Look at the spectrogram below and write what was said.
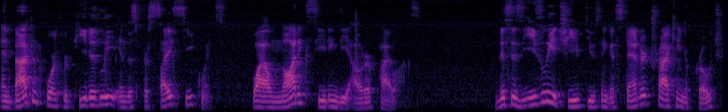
and back and forth repeatedly in this precise sequence, while not exceeding the outer pylons. This is easily achieved using a standard tracking approach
